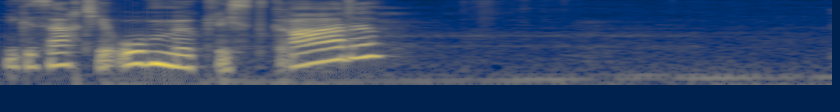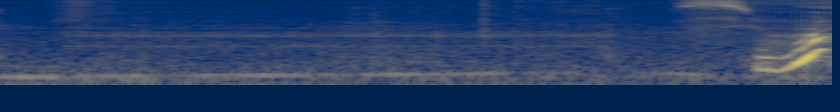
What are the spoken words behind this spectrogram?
Wie gesagt, hier oben möglichst gerade. So.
